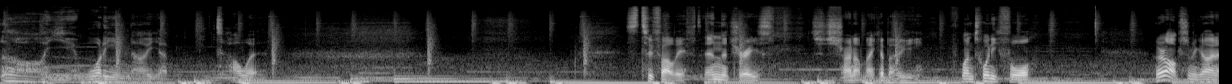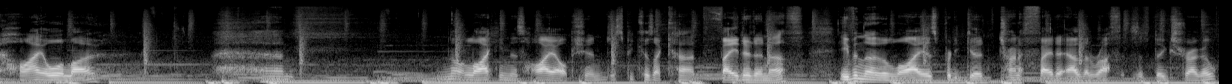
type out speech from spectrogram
Oh yeah, what do you know, you tow it. It's too far left, in the trees. Let's just try not make a bogey. 124, Got an option of going high or low. Um, not liking this high option just because I can't fade it enough. Even though the lie is pretty good, trying to fade it out of the rough is a big struggle.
